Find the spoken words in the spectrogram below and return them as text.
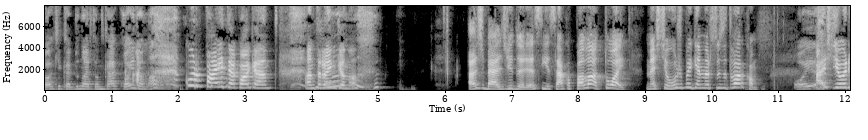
kokį kabiną ar ten ką, koinę man. Kur paitė kokią ant, ant rankinos. Aš beldžiu į duris, jis sako, pala, tuoj, mes čia užbaigėm ir susitvarkom. Oi, Aš jau ir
